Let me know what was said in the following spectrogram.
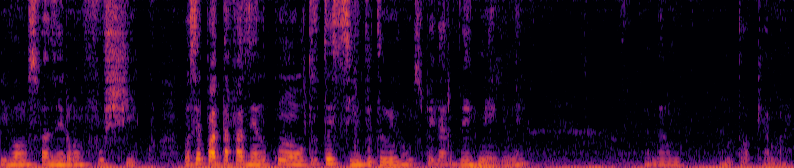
E vamos fazer um fuxico. Você pode estar tá fazendo com outro tecido também. Vamos pegar o vermelho, né? Pra dar um, um toque a mais.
